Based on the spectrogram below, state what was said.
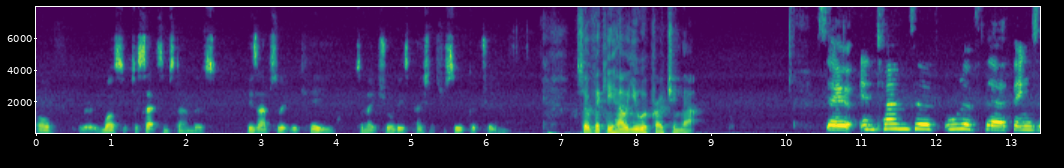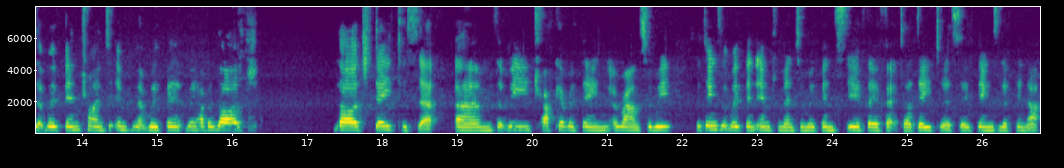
of well, to set some standards is absolutely key to make sure these patients receive good treatment. So, Vicky, how are you approaching that? So, in terms of all of the things that we've been trying to implement, we've been we have a large, large data set um, that we track everything around. So we the things that we've been implementing, we've been to see if they affect our data. So things looking at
